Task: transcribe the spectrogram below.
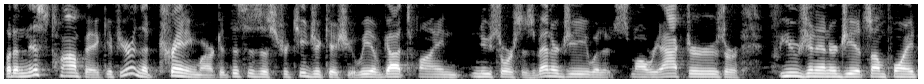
but in this topic, if you're in the training market, this is a strategic issue. We have got to find new sources of energy, whether it's small reactors or fusion energy at some point,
